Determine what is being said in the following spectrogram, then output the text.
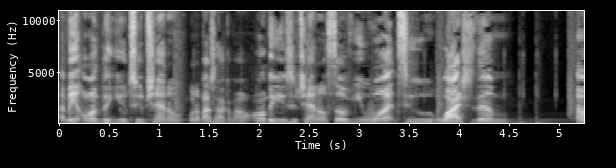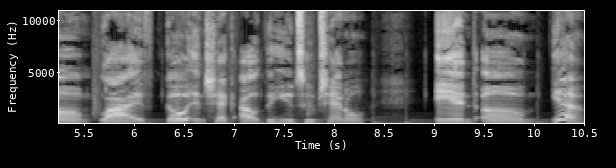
I mean on the YouTube channel. What am I talking about? On the YouTube channel. So if you want to watch them um live, go and check out the YouTube channel. And um yeah.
